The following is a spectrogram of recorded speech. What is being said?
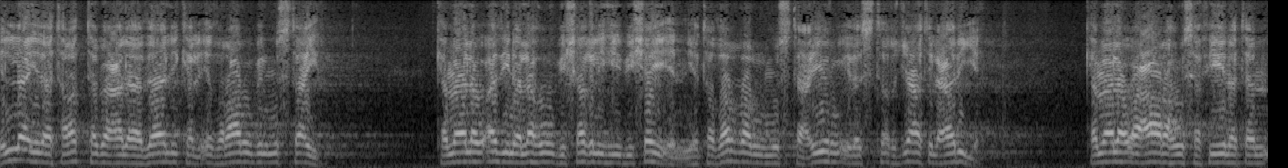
إلا إذا ترتب على ذلك الإضرار بالمستعير كما لو أذن له بشغله بشيء يتضرر المستعير إذا استرجعت العارية كما لو أعاره سفينة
